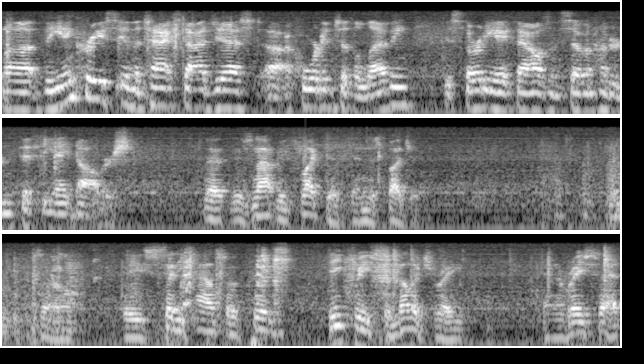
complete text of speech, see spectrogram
Uh, the increase in the tax digest, uh, according to the levy, is thirty-eight thousand seven hundred and fifty-eight dollars. that is not reflected in this budget. So the city council could decrease the millage rate and erase that,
